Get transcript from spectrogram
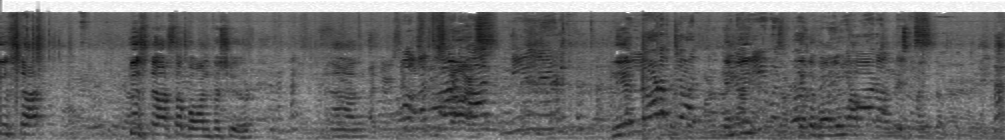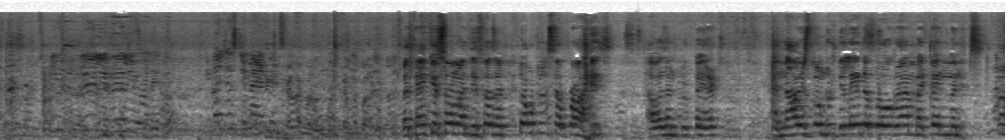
two star, two stars are born for sure. Um, Neil, can we get the volume up on this mic? But thank you so much. This was a total surprise. I wasn't prepared. And now it's going to delay the program by 10 minutes. but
